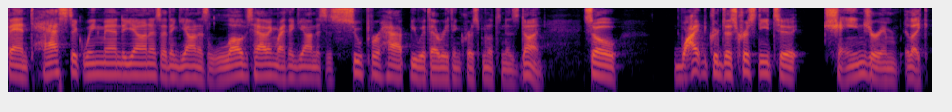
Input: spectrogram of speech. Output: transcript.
fantastic wingman to Giannis. I think Giannis loves having him. I think Giannis is super happy with everything Khris Middleton has done. So, why does Khris need to change or like?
